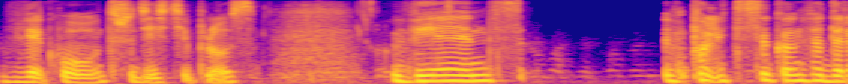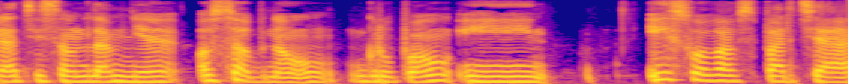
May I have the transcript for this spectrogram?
w wieku 30+. Plus. Więc politycy Konfederacji są dla mnie osobną grupą i ich słowa wsparcia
